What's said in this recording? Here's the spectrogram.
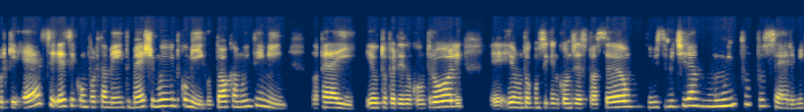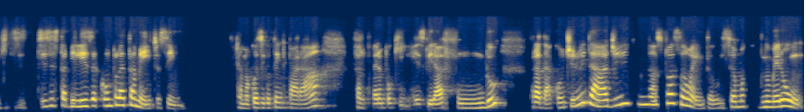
porque esse, esse comportamento mexe muito comigo, toca muito em mim, fala, peraí, eu tô perdendo o controle, eh, eu não tô conseguindo conduzir a situação, isso me tira muito do sério, me desestabiliza completamente, assim, é uma coisa que eu tenho que parar, falar, pera um pouquinho, respirar fundo para dar continuidade na situação. Então, isso é uma número um.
